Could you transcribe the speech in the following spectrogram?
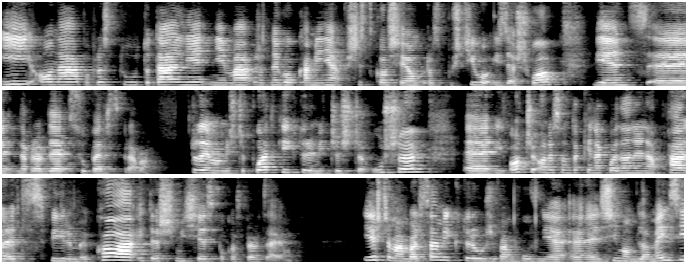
I ona po prostu totalnie nie ma żadnego kamienia, wszystko się rozpuściło i zeszło, więc y, naprawdę super sprawa. Tutaj mam jeszcze płatki, którymi czyszczę uszy. E, I oczy, one są takie nakładane na palec z firmy Koa i też mi się spoko sprawdzają. Jeszcze mam balsamik, który używam głównie e, zimą dla Maisie,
